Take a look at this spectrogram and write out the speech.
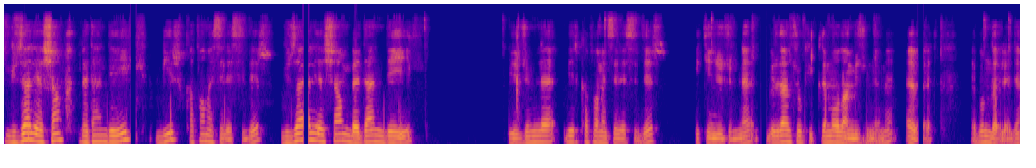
Güzel yaşam beden değil bir kafa meselesidir. Güzel yaşam beden değil bir cümle bir kafa meselesidir. İkinci cümle. Birden çok yükleme olan bir cümle mi? Evet. E bunu da eledim.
